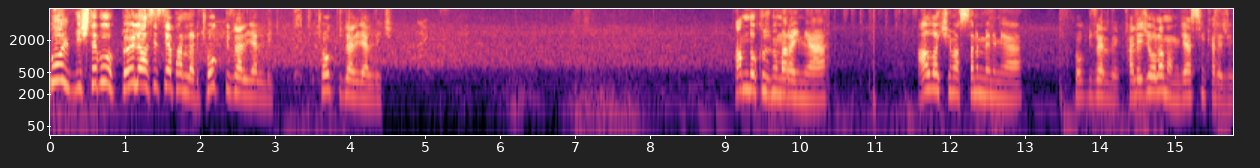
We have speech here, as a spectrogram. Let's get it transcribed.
Gol işte bu. Böyle asist yaparlar. Çok güzel geldik. Çok güzel geldik. Tam 9 numarayım ya. Al bakayım aslanım benim ya. Çok güzeldi. Kaleci olamam. Gelsin kaleci.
